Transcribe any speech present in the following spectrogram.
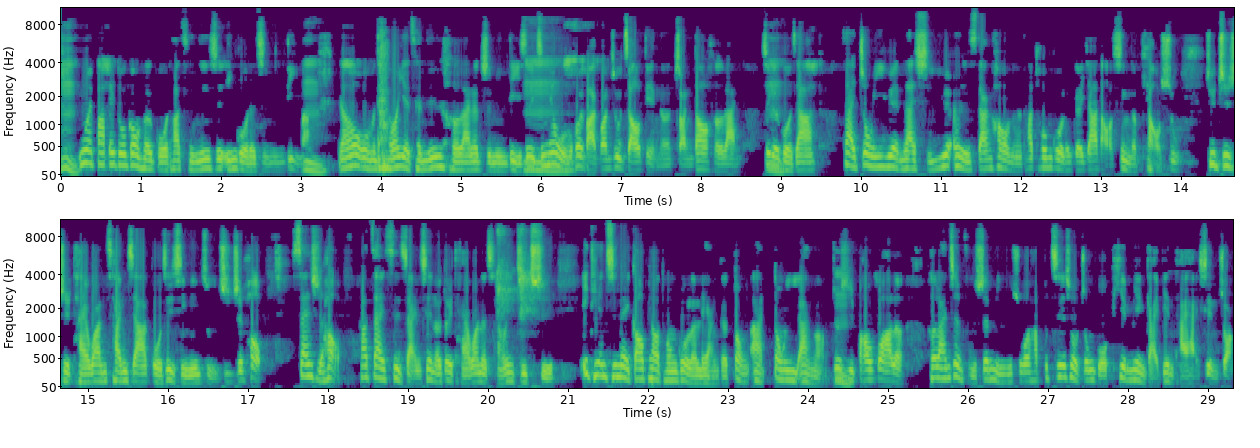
嗯，因为巴贝多共和国它曾经是英国的殖民地嘛，嗯，然后我们台湾也曾经是荷兰的殖民地，所以今天我会把关注焦点呢转到荷兰这个国家。在众议院在十一月二十三号呢，它通过了一个压倒性的票数，去支持台湾参加国际刑警组织之后，三十号它再次展现了对台湾的强力支持。一天之内高票通过了两个动案动议案哦，就是包括了荷兰政府声明说他不接受中国片面改变台海现状，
